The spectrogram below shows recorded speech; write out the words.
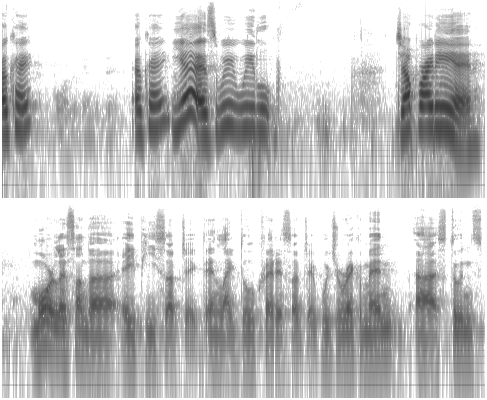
Okay. Okay. Yes, we we jump right in. More or less on the AP subject and like dual credit subject. Would you recommend uh, students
